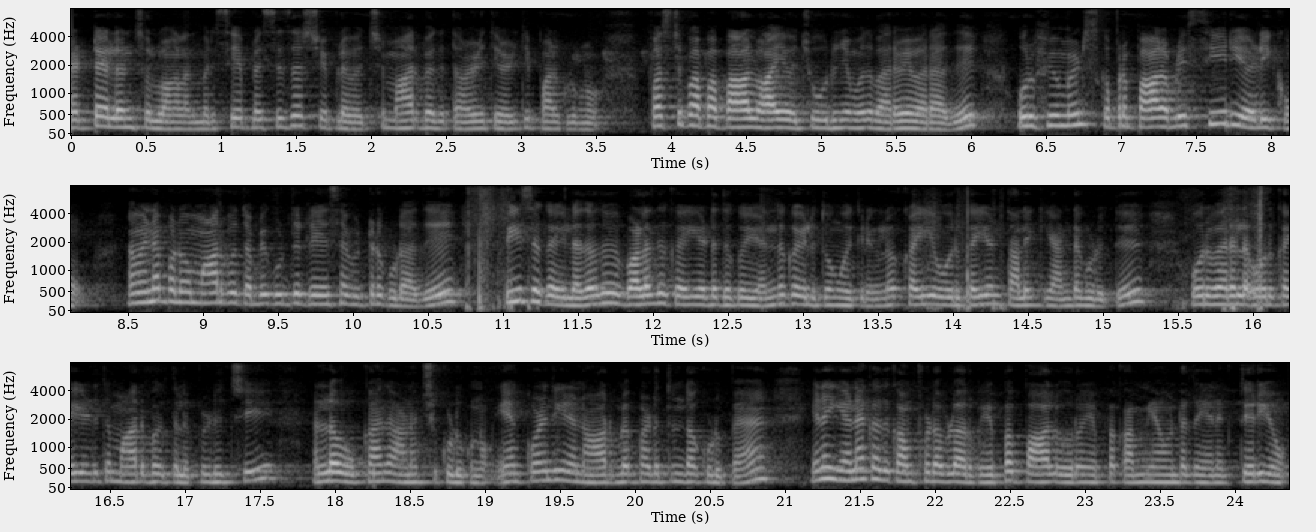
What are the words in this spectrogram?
ரெட்டைலன்னு சொல்லுவாங்களா அந்த மாதிரி ஷேப்பில் சிசர் ஷேப்பில் வச்சு மார்பகத்தை அழுத்தி அழுத்தி பால் கொடுக்கணும். ஃபஸ்ட்டு பாப்பா பால் வாயை வச்சு உறிஞ்சும் போது வரவே வராது. ஒரு ஃபியூ மினிட்ஸ்க்கு அப்புறம் பால் அப்படியே சீரி அடிக்கும். நம்ம என்ன பண்ணுவோம்? மார்பத்தை அப்படியே கொடுத்து லேசாக விட்டுறக்கூடாது. பீச கையில் அதாவது வலது கை இடது கை எந்த கையில் தூங்க வைக்கிறீங்களோ கையை ஒரு கையும் தலைக்கு அண்டை கொடுத்து ஒரு விரல ஒரு கை எடுத்து மார்பகத்தில் பிடிச்சி நல்லா உட்காந்து அணைச்சி கொடுக்கணும். என் குழந்தைங்க நான் நார்மலாக படுத்துன்னு தான் கொடுப்பேன். ஏன்னா எனக்கு அது கம்ஃபர்டபுளாக இருக்கும். எப்போ பால் வரும் எப்போ கம்மியாகுன்றது எனக்கு தெரியும்.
